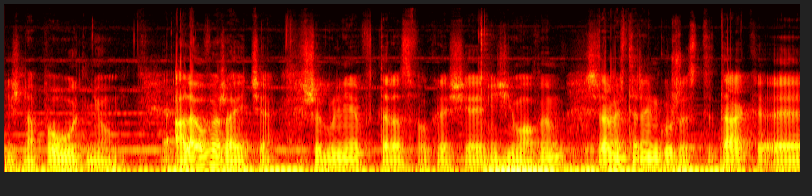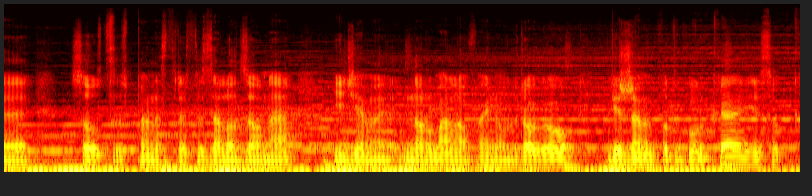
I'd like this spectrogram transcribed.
niż na południu. Ale uważajcie, szczególnie teraz w okresie zimowym, tam jest teren górzysty, tak? E, są pewne strefy zalodzone, jedziemy normalną, fajną drogą, wjeżdżamy pod górkę, jest ok,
